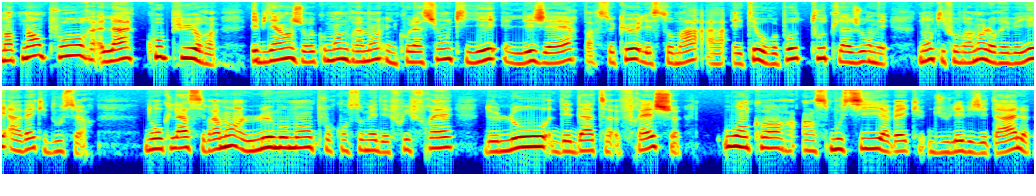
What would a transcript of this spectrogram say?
Maintenant, pour la coupure, eh bien, je recommande vraiment une collation qui est légère parce que l'estomac a été au repos toute la journée. Donc, il faut vraiment le réveiller avec douceur. Donc là, c'est vraiment le moment pour consommer des fruits frais, de l'eau, des dattes fraîches ou encore un smoothie avec du lait végétal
